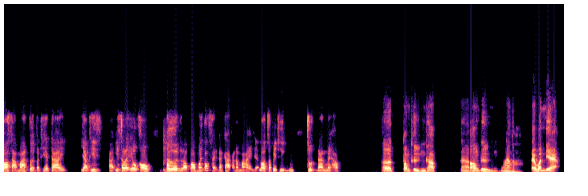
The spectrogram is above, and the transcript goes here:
ก็สามารถเปิดประเทศได้อย่างที่อ่าอิสราเอลเขาเดินแล้วก็ไม่ต้องใส่หน้ากากอนามัยเนี่ยเราจะไปถึงจุดนั้นไหมครับ เอ่อต้องถึงครับนะต้องถึงนะครับแต่วันเนี้ยคน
